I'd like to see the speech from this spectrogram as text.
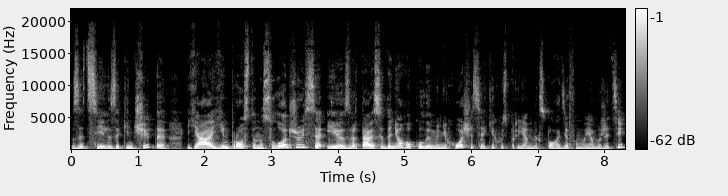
за ціль закінчити. Я їм просто насолоджуюся і звертаюся до нього, коли мені хочеться якихось приємних спогадів у моєму житті.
